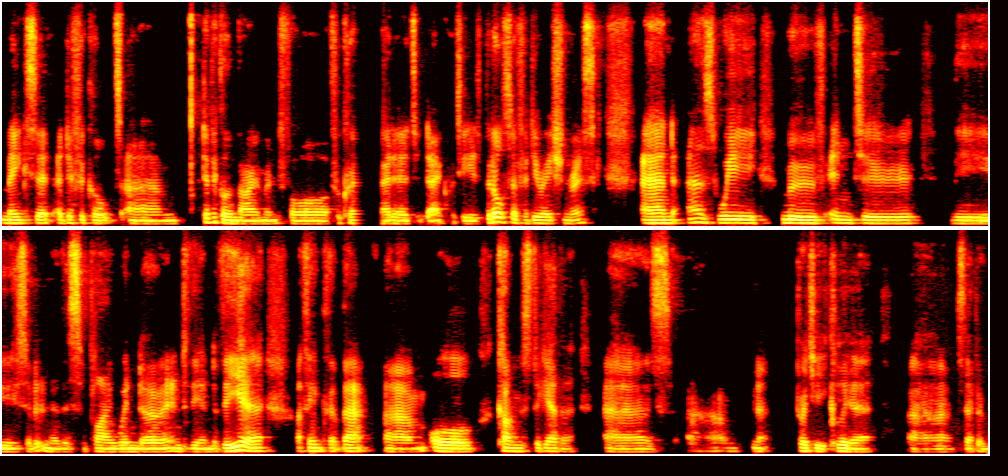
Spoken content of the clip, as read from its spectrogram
makes it a difficult um, difficult environment for for credit and equities, but also for duration risk. And as we move into the sort of you know the supply window into the end of the year, I think that that um, all comes together as um, you know, pretty clear uh, set of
